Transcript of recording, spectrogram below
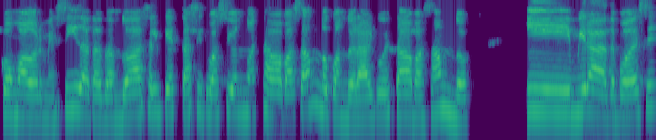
como adormecida, tratando de hacer que esta situación no estaba pasando cuando era algo que estaba pasando. Y mira, te puedo decir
